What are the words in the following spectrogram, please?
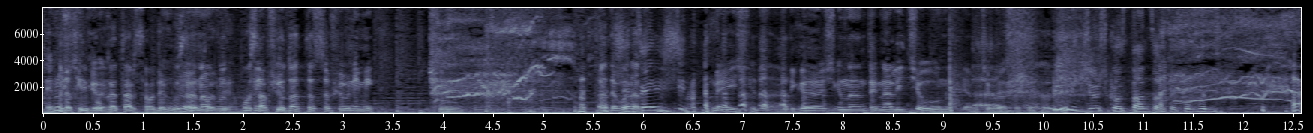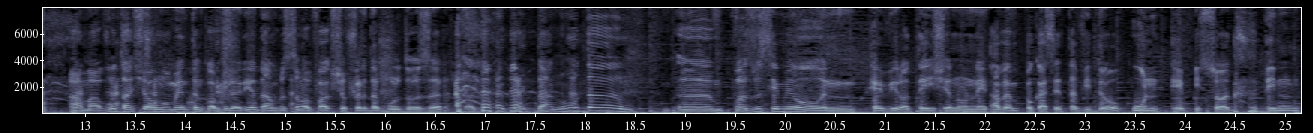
Păi Să știu fii că eu- bucătar sau Nu, eu degustator n-am de vrut musafir. niciodată să fiu nimic. Și... Adevărat. Și ți-a ieșit. Mi-a ieșit, da. Adică și când am terminat liceu nu știam ce vreau să fiu. George Constanța pe cuvânt. Am avut așa un moment în copilărie, dar am vrut să mă fac șofer de bulldozer. Dar nu de... Uh, văzusem eu în Heavy Rotation, un, aveam pe o casetă video un episod din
